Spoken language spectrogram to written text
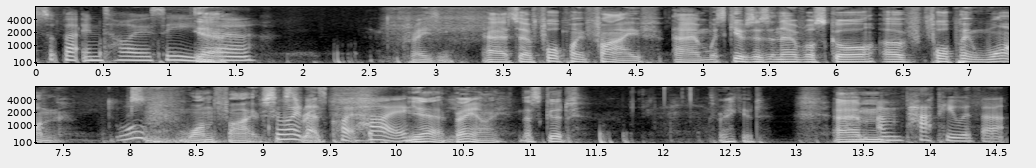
set up that entire scene. Yeah. yeah. Crazy. Uh, so 4.5, um, which gives us an overall score of 4.1. One five. I feel like three. that's quite high. Yeah, very high. That's good. Very good. Um, I'm happy with that.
